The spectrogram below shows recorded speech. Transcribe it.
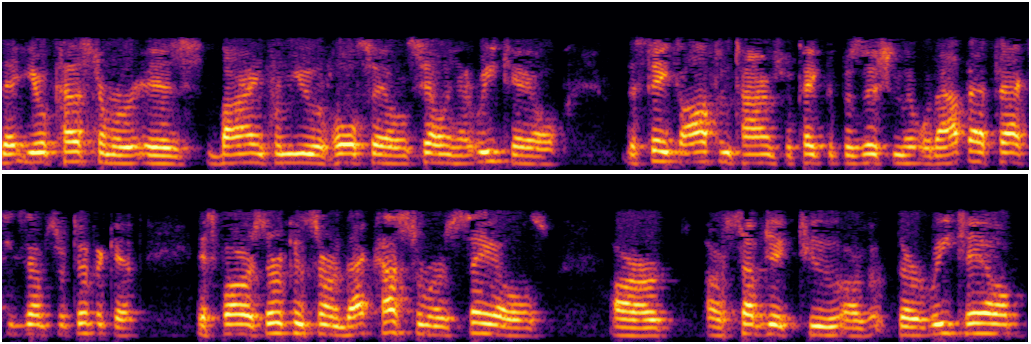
that your customer is buying from you at wholesale and selling at retail, the states oftentimes will take the position that without that tax exempt certificate, as far as they're concerned, that customer's sales are are subject to or they're retail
